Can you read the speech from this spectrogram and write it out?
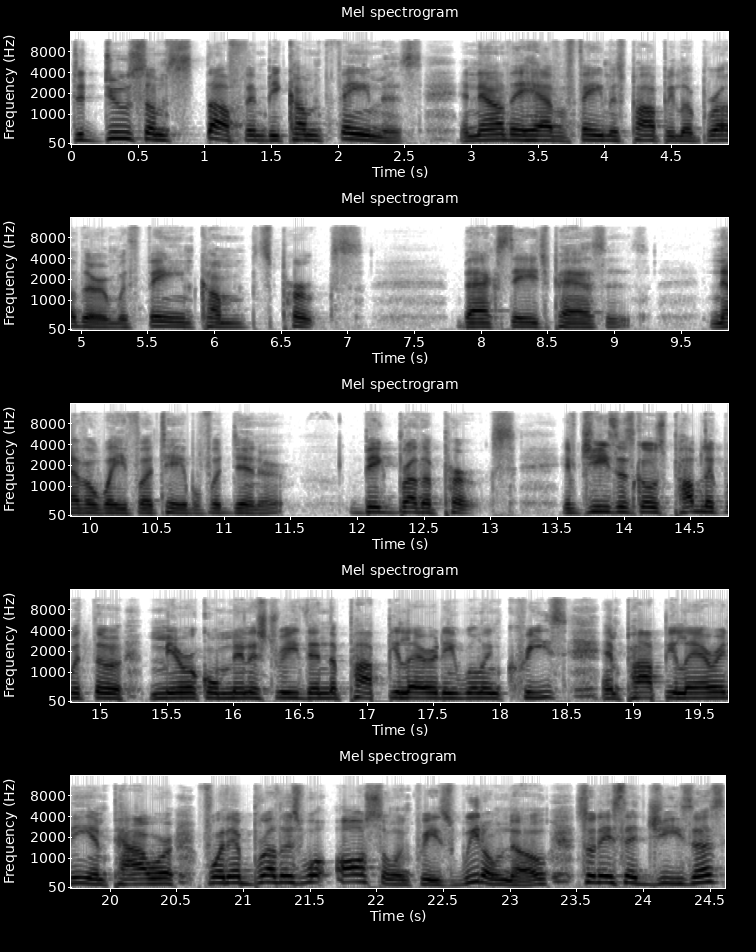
to do some stuff and become famous. And now they have a famous, popular brother, and with fame comes perks. Backstage passes, never wait for a table for dinner, big brother perks. If Jesus goes public with the miracle ministry, then the popularity will increase, and popularity and power for their brothers will also increase. We don't know. So they said, Jesus,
